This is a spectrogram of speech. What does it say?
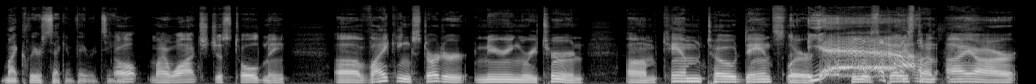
my clear second favorite team. Oh, my watch just told me. Uh, Viking starter nearing return. Um, Cam Toe Dantzler, Yeah! who was placed on IR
